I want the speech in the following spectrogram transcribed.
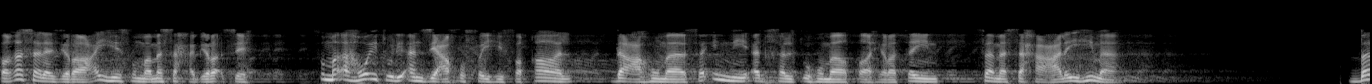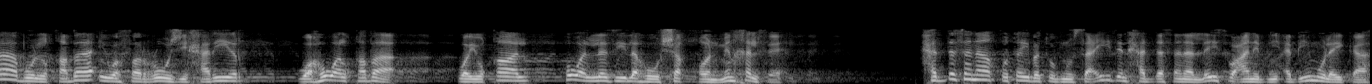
فغسل ذراعيه ثم مسح برأسه ثم أهويت لأنزع خفيه فقال دعهما فإني أدخلتهما طاهرتين فمسح عليهما. باب القباء وفروج حرير وهو القباء ويقال هو الذي له شق من خلفه حدثنا قتيبة بن سعيد حدثنا الليث عن ابن أبي مليكة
